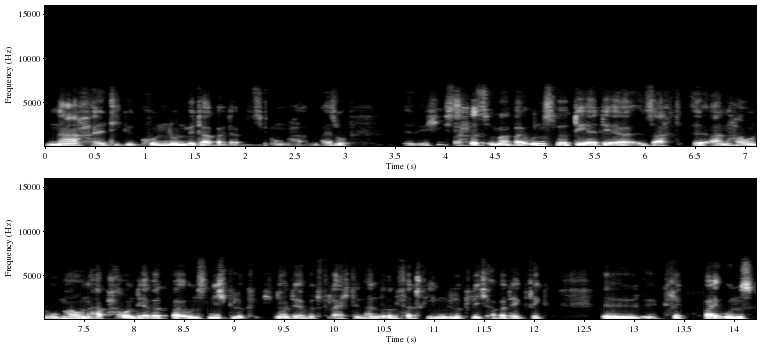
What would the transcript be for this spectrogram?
nachhaltige Kunden- und Mitarbeiterbeziehungen habe. Also ich, ich sage das immer, bei uns wird der, der sagt, äh, anhauen, umhauen, abhauen, der wird bei uns nicht glücklich. Ne? Der wird vielleicht in anderen Vertrieben glücklich, aber der kriegt, äh, kriegt bei uns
